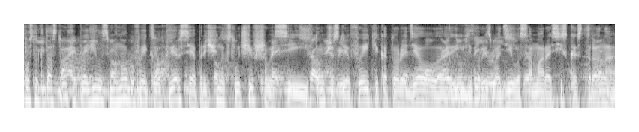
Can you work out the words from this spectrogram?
После катастрофы появилось много фейковых версий о причинах случившегося, и в том числе фейки, которые делала или производила сама российская сторона.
